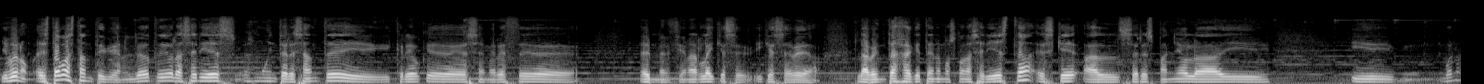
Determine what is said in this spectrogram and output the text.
y bueno, está bastante bien. Yo te digo, la serie es, es muy interesante y creo que se merece el mencionarla y que se y que se vea. La ventaja que tenemos con la serie esta es que al ser española y y bueno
